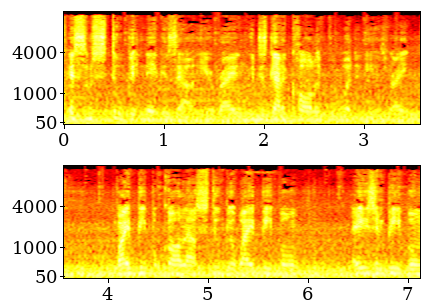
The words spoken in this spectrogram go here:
There's some stupid niggas out here, right? And we just gotta call it for what it is, right? White people call out stupid white people. Asian people.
